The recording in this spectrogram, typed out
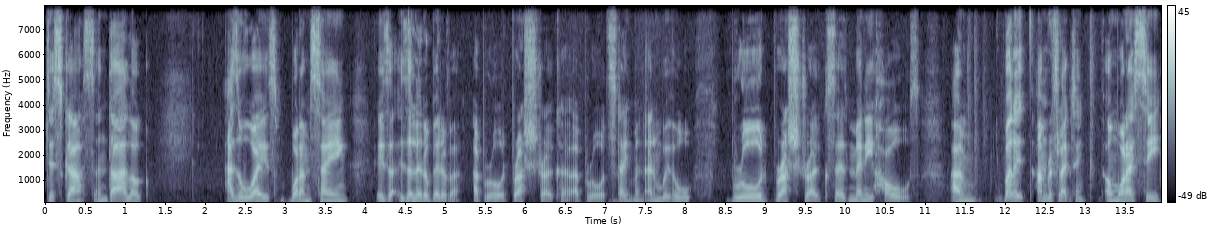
discuss, and dialogue. As always, what I'm saying is is a little bit of a, a broad brushstroke, a, a broad statement, and with all broad brushstrokes, there's many holes. Um, but it, I'm reflecting on what I see.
